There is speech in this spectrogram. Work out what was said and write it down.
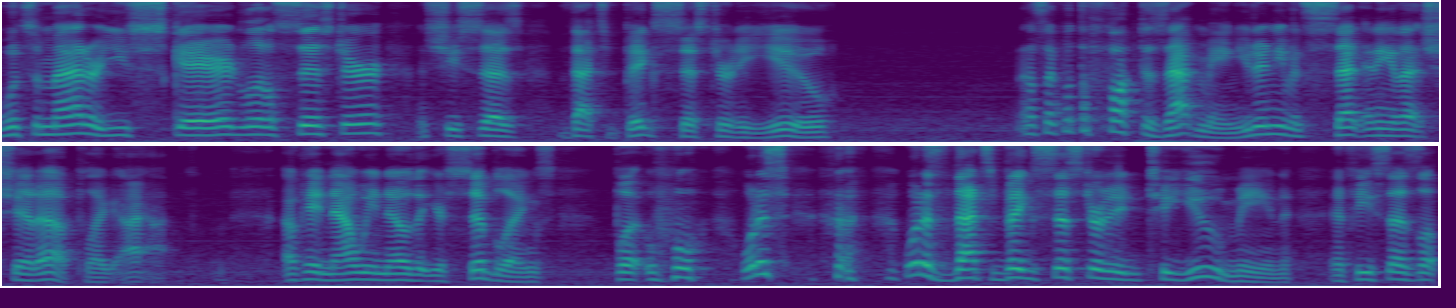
"What's the matter? You scared, little sister?" And she says, "That's big sister to you." And I was like, "What the fuck does that mean? You didn't even set any of that shit up." Like I okay, now we know that you're siblings, but what is what does that's big sister to, you mean? If he says uh,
